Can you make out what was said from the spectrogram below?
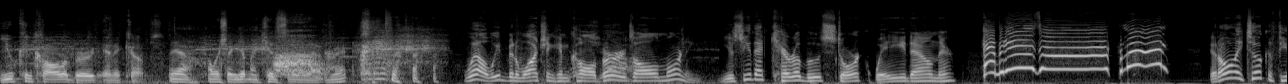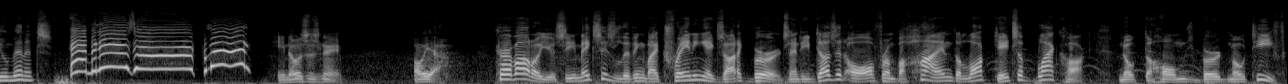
You can call a bird and it comes. Yeah, I wish I could get my kids to do that, right? well, we'd been watching him call birds all morning. You see that marabou stork way down there? Ebenezer! Come on! It only took a few minutes. Ebenezer! Come on! He knows his name. Oh, yeah. Carvalho, you see, makes his living by training exotic birds, and he does it all from behind the lock gates of Blackhawk. Note the home's bird motif.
